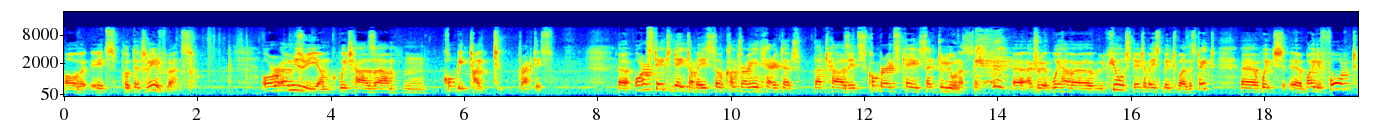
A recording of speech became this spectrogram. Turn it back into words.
of its potential influence. Or a museum which has a mm, copy tight practice uh, or a state database of cultural heritage that has its copyright scale set to lunacy. Uh, actually, we have a huge database built by the state, uh, which uh, by default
